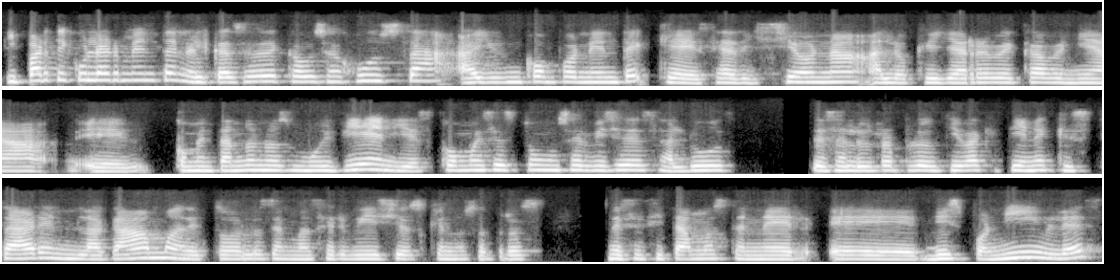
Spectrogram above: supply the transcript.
Y particularmente en el caso de causa justa hay un componente que se adiciona a lo que ya Rebeca venía eh, comentándonos muy bien y es cómo es esto un servicio de salud de salud reproductiva que tiene que estar en la gama de todos los demás servicios que nosotros necesitamos tener disponibles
